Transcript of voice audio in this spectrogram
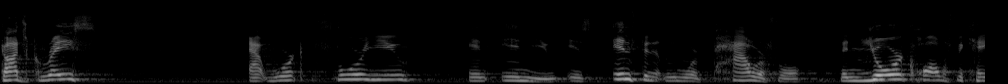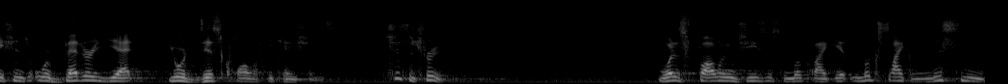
God's grace at work for you and in you is infinitely more powerful than your qualifications, or better yet, your disqualifications. It's just the truth. What does following Jesus look like? It looks like listening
